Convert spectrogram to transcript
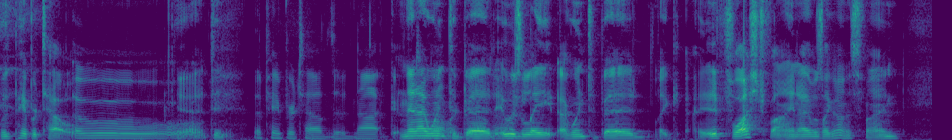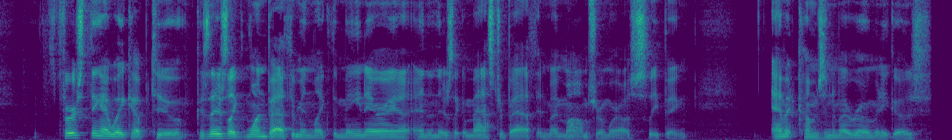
with paper towel. Oh. Yeah, it didn't. The paper towel did not go. And then I went to bed. It was late. I went to bed. Like it flushed fine. I was like, oh, that's fine. First thing I wake up to, because there's like one bathroom in like the main area, and then there's like a master bath in my mom's room where I was sleeping. Emmett comes into my room and he goes,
